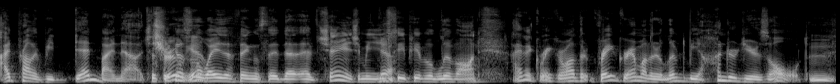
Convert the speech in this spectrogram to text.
I'd probably be dead by now, just True, because yeah. of the way the things that, that have changed. I mean, you Yeah. see people live on. I had a great grandmother, great grandmother, who lived to be hundred years old. Mm.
